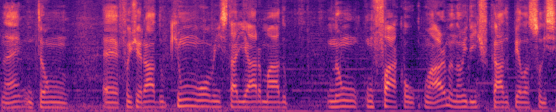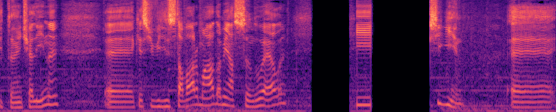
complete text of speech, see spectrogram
né? Então, é, foi gerado que um homem estaria armado não com faca ou com arma, não identificado pela solicitante ali, né? É, que esse indivíduo estava armado, ameaçando ela seguindo. É,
